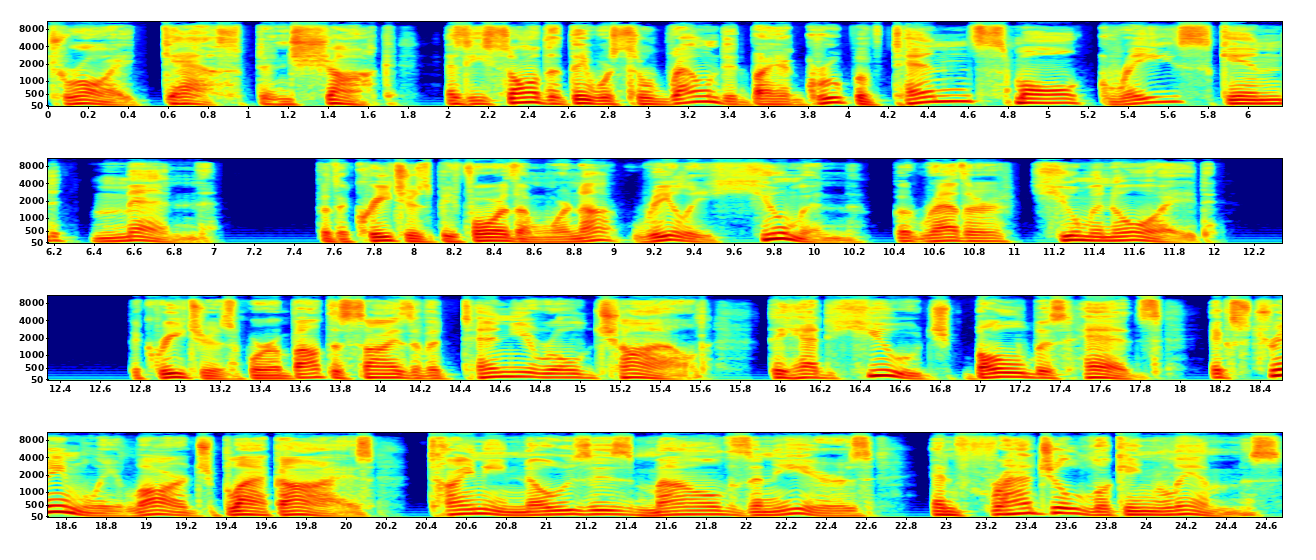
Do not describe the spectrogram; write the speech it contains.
Troy gasped in shock as he saw that they were surrounded by a group of ten small, gray skinned men. For the creatures before them were not really human, but rather humanoid. The creatures were about the size of a 10 year old child. They had huge, bulbous heads, extremely large black eyes, tiny noses, mouths, and ears, and fragile looking limbs.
